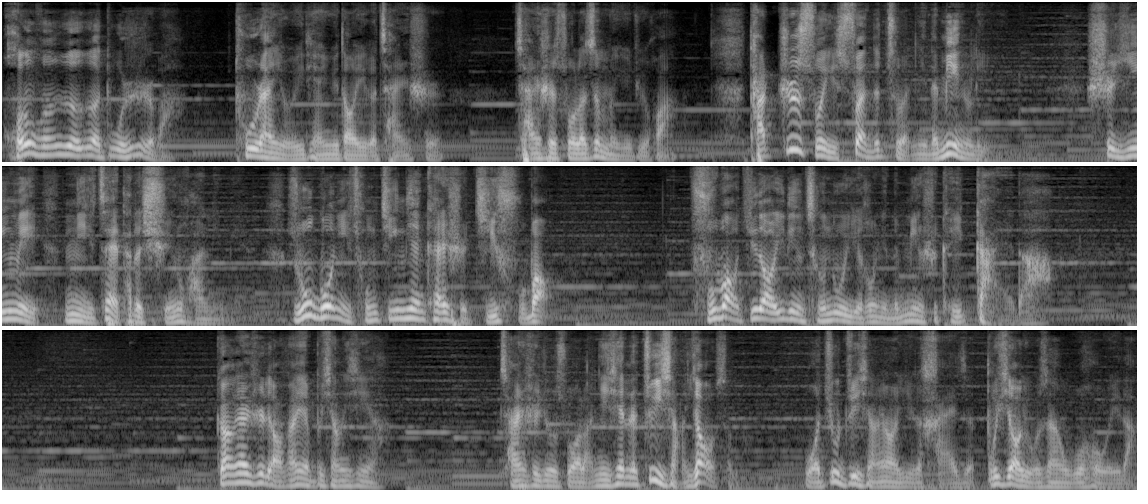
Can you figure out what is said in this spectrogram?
浑浑噩噩度日吧。突然有一天遇到一个禅师，禅师说了这么一句话。他之所以算得准你的命理，是因为你在他的循环里面。如果你从今天开始积福报，福报积到一定程度以后，你的命是可以改的。刚开始了凡也不相信啊，禅师就说了：“你现在最想要什么？我就最想要一个孩子，不孝有三，无后为大。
